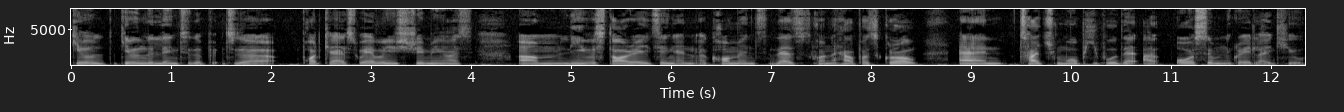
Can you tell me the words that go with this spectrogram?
give them give them the link to the to the podcast wherever you're streaming us. Um, leave a star rating and a comment. That's gonna help us grow and touch more people that are awesome and great like you.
